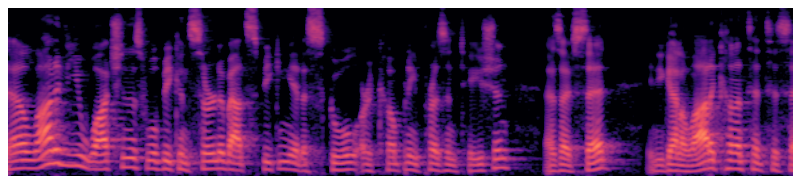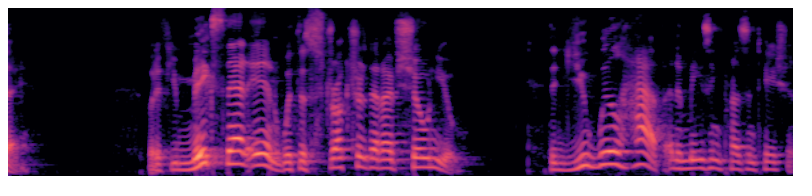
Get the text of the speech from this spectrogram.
Now, a lot of you watching this will be concerned about speaking at a school or company presentation, as I've said, and you got a lot of content to say. But if you mix that in with the structure that I've shown you, then you will have an amazing presentation.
